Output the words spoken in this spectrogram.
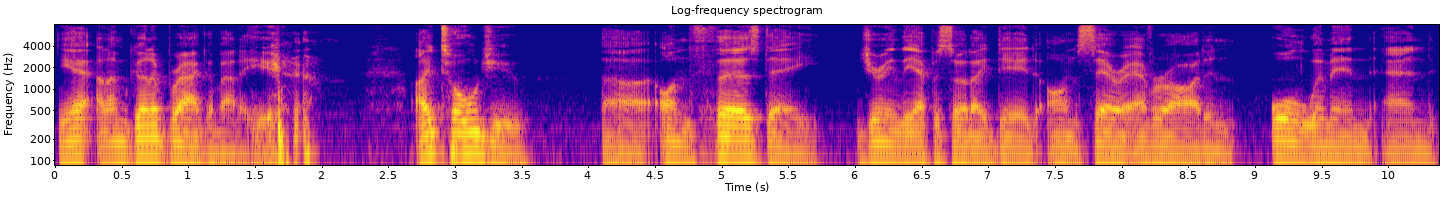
yeah, and I'm going to brag about it here. I told you uh, on Thursday during the episode I did on Sarah Everard and all women and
